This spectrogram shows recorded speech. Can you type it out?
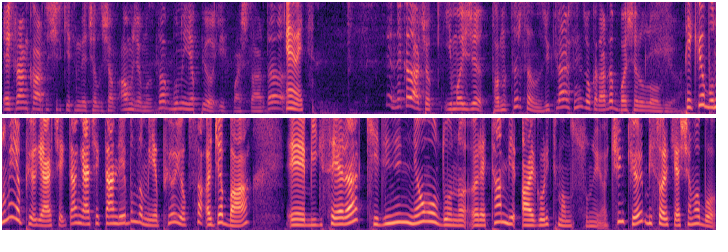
ekran kartı şirketinde çalışan amcamız da bunu yapıyor ilk başlarda. Evet. Yani ne kadar çok imajı tanıtırsanız, yüklerseniz o kadar da başarılı oluyor. Peki o bunu mu yapıyor gerçekten? Gerçekten label'la mı yapıyor yoksa acaba e, bilgisayara kedinin ne olduğunu öğreten bir algoritma mı sunuyor? Çünkü bir sonraki aşama bu.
